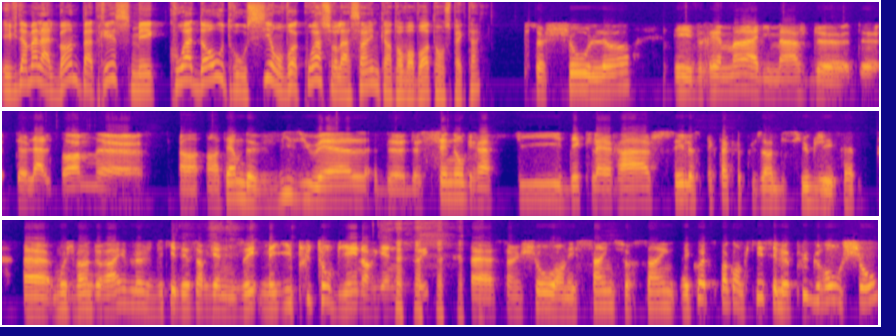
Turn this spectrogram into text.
évidemment, l'album, Patrice, mais quoi d'autre aussi? On voit quoi sur la scène quand on va voir ton spectacle? Ce show-là est vraiment à l'image de, de, de l'album euh, en, en termes de visuel, de, de scénographie, d'éclairage. C'est le spectacle le plus ambitieux que j'ai fait. Euh, moi, je vends du rêve, là. je dis qu'il est désorganisé, mais il est plutôt bien organisé. Euh, c'est un show, on est scène sur scène. Écoute, c'est pas compliqué, c'est le plus gros show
